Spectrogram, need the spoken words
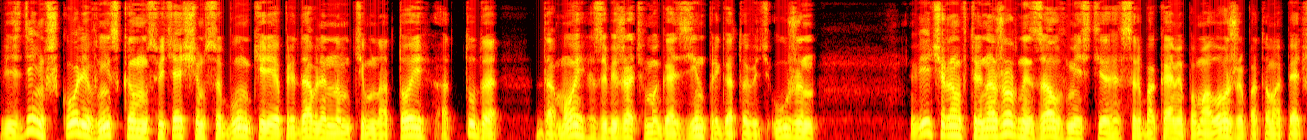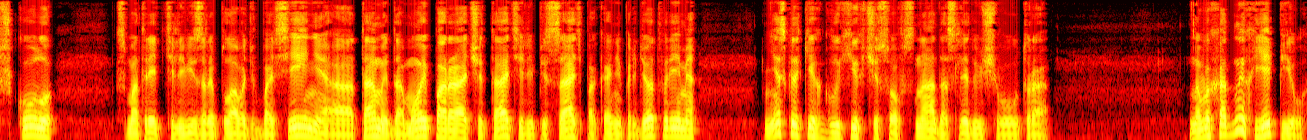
Весь день в школе, в низком светящемся бункере, придавленном темнотой, оттуда домой, забежать в магазин, приготовить ужин. Вечером в тренажерный зал вместе с рыбаками помоложе, потом опять в школу, смотреть телевизор и плавать в бассейне, а там и домой пора читать или писать, пока не придет время. Нескольких глухих часов сна до следующего утра. На выходных я пил.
